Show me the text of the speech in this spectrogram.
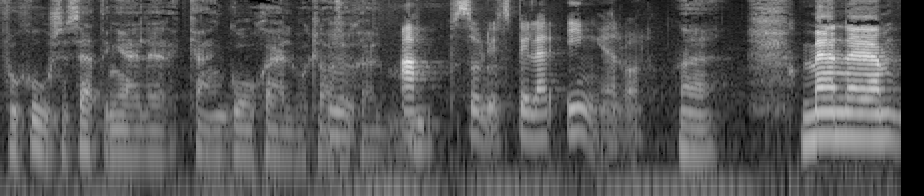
funktionsnedsättning eller kan gå själv och klara sig själv. Absolut, spelar ingen roll. Nej. Men eh,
